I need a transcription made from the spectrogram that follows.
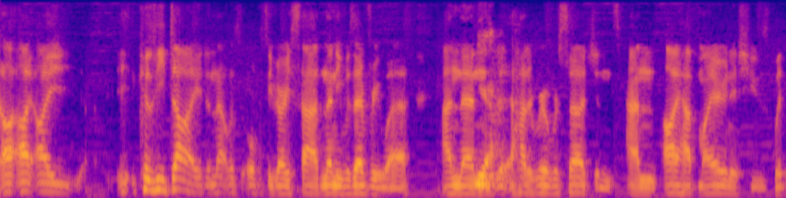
I I because he died, and that was obviously very sad, and then he was everywhere, and then Yeah. it had a real resurgence, and I have my own issues with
